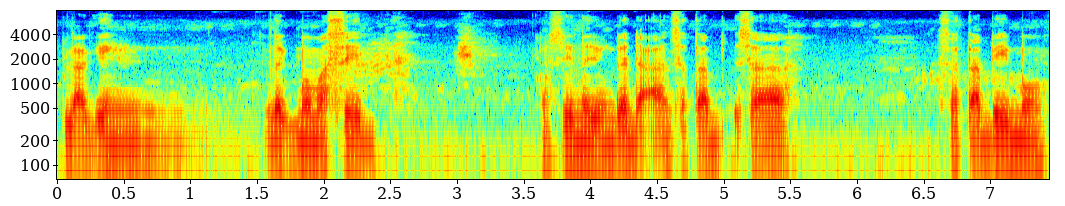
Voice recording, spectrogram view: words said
palaging nagmamasid. Kung sino yung dadaan sa tab sa sa tabi mo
